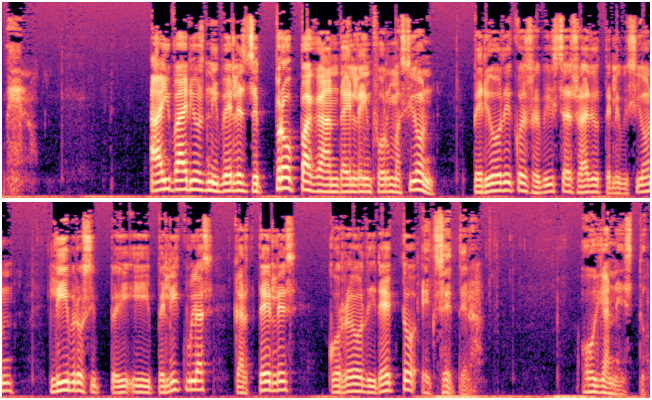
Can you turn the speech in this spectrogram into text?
Bueno, hay varios niveles de propaganda en la información, periódicos, revistas, radio, televisión, libros y, películas, carteles, correo directo, etc. Oigan esto.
